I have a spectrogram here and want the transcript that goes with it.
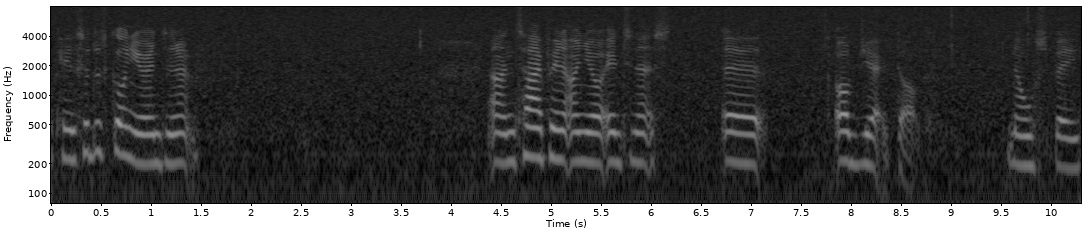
Okay, so just go on your internet and type in on your internet uh, object dock no space.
